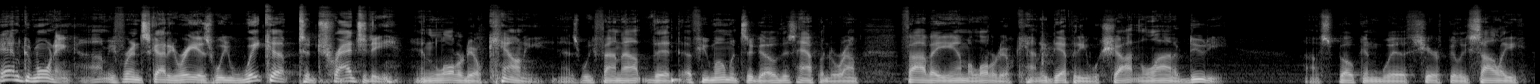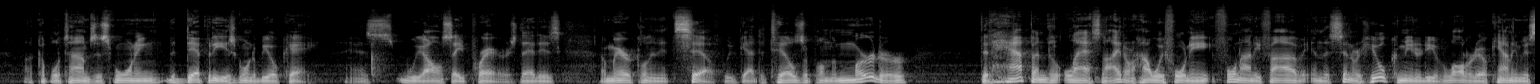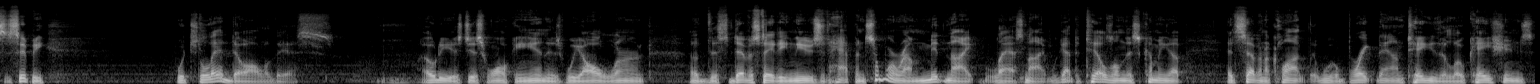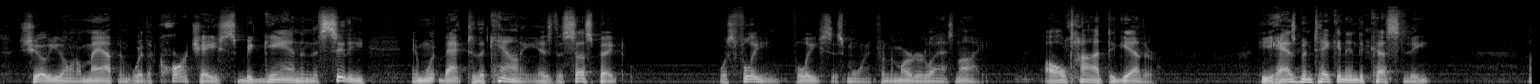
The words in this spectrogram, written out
And good morning. I'm your friend Scotty Ray as we wake up to tragedy in Lauderdale County. As we found out that a few moments ago, this happened around 5 a.m., a Lauderdale County deputy was shot in the line of duty. I've spoken with Sheriff Billy Sollie a couple of times this morning. The deputy is going to be okay, as we all say prayers. That is a miracle in itself. We've got details upon the murder that happened last night on Highway 40, 495 in the Center Hill community of Lauderdale County, Mississippi, which led to all of this. Odie is just walking in as we all learn of this devastating news that happened somewhere around midnight last night. We got details on this coming up at 7 o'clock that we'll break down, tell you the locations, show you on a map, and where the car chase began in the city and went back to the county as the suspect was fleeing police this morning from the murder last night, all tied together. He has been taken into custody.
